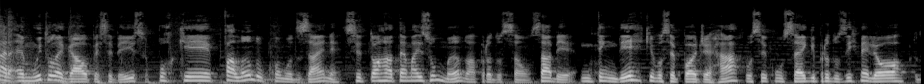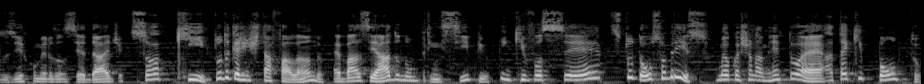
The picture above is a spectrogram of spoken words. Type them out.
Cara, é muito legal perceber isso, porque falando como designer, se torna até mais humano a produção, sabe? Entender que você pode errar, você consegue produzir melhor, produzir com menos ansiedade. Só que tudo que a gente tá falando é baseado num princípio em que você estudou sobre isso. O meu questionamento é: até que ponto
